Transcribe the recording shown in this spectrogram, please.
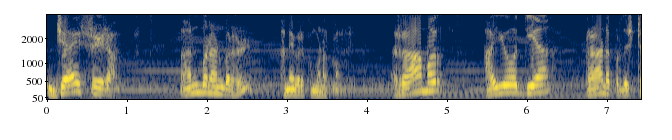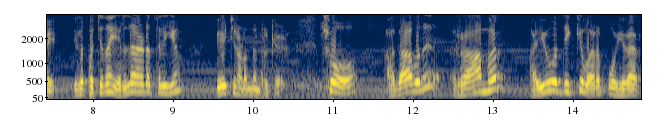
ஜெய் ஸ்ரீராம். அன்பு நண்பர்கள் அனைவருக்கும் வணக்கம். ராமர் அயோத்தியா பிராண பிரதிஷ்டை. இதை பற்றி தான் எல்லா இடத்துலையும் பேச்சு நடந்துட்டுருக்கு. ஸோ அதாவது ராமர் அயோத்திக்கு வரப்போகிறார்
